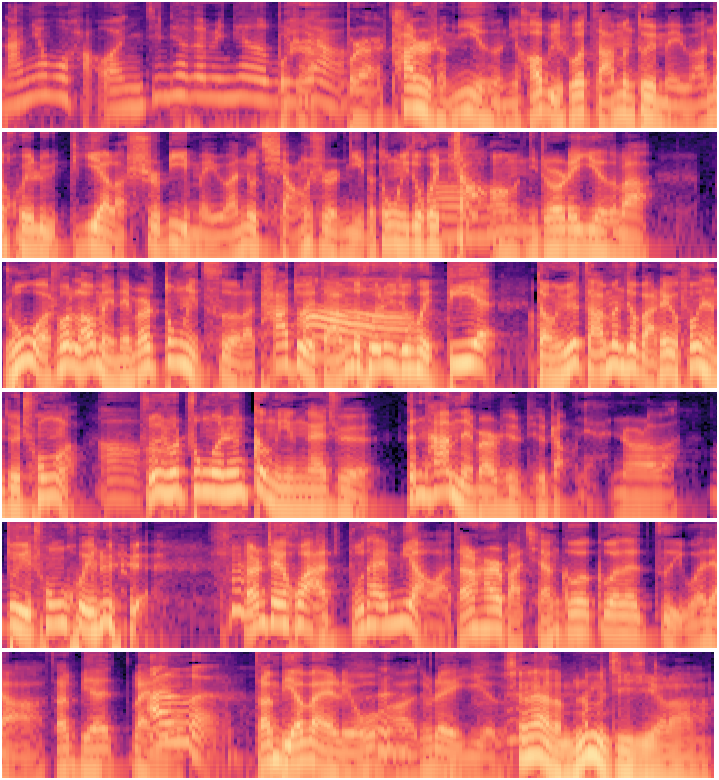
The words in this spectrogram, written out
拿捏不好啊，你今天跟明天的不一样。不是，它是什么意思？你好比说咱们对美元的汇率跌了，势必美元就强势，你的东西就会涨，哦你知道这意思吧？如果说老美那边东西次了，他对咱们的汇率就会跌，等于咱们就把这个风险对冲了。哦，所以说中国人更应该去跟他们那边去去找去，你知道吧？对冲汇率。当然这话不太妙啊，咱还是把钱搁搁在自己国家啊，咱别外流，安，咱别外流啊，就这意思。现在怎么这么积极了？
